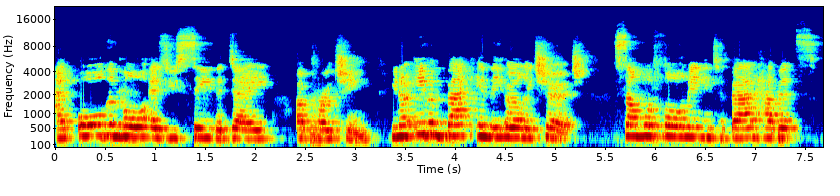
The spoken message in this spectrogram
and all the more as you see the day approaching." You know, even back in the early church, some were falling into bad habits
